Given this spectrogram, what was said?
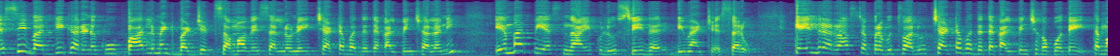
ఎస్సీ వర్గీకరణకు పార్లమెంట్ బడ్జెట్ సమావేశాల్లోనే చట్టబద్ధత కల్పించాలని ఎంఆర్పీఎస్ నాయకులు శ్రీధర్ డిమాండ్ చేశారు. కేంద్ర రాష్ట్ర ప్రభుత్వాలు చట్టబద్ధత కల్పించకపోతే తమ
